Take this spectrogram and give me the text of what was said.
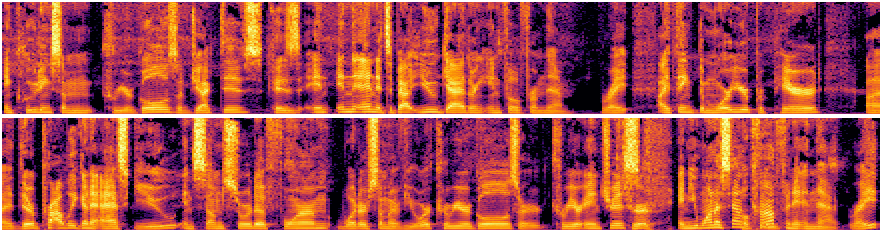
including some career goals, objectives, because in, in the end, it's about you gathering info from them, right? I think the more you're prepared, uh, they're probably going to ask you in some sort of form what are some of your career goals or career interests Sure. and you want to sound Hopefully. confident in that right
